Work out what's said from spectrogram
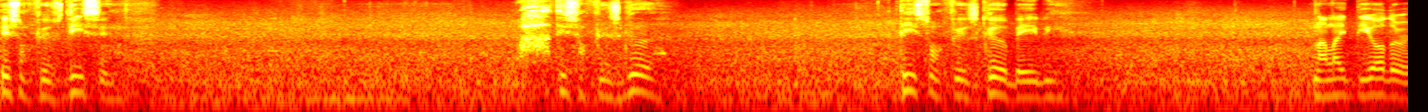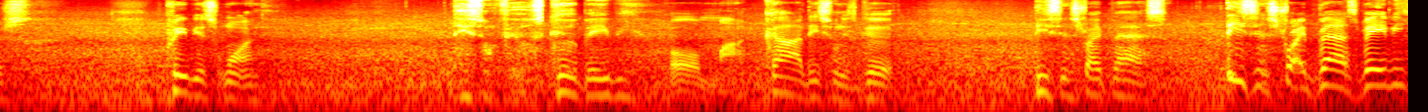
This one feels decent. Ah, this one feels good. This one feels good, baby. Not like the others. Previous one. This one feels good, baby. Oh my God, this one is good. Decent striped bass. Decent striped bass, baby.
